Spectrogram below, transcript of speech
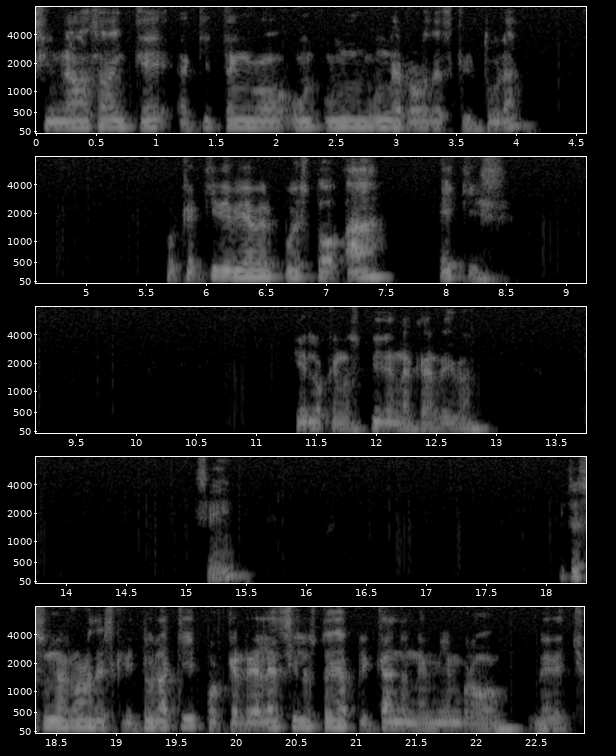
Si no, ¿saben que Aquí tengo un, un error de escritura, porque aquí debía haber puesto A, ¿Qué es lo que nos piden acá arriba? ¿Sí? Entonces es un error de escritura aquí porque en realidad sí lo estoy aplicando en el miembro derecho.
